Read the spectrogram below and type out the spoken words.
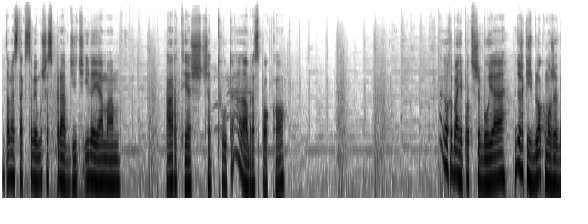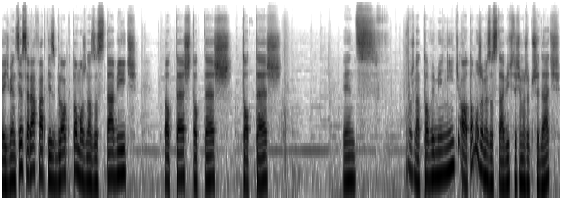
Natomiast tak sobie muszę sprawdzić, ile ja mam kart jeszcze tutaj. A dobra, spoko. Tego chyba nie potrzebuję. Chociaż jakiś blok może wyjść, więc jest Rafart, jest blok, to można zostawić. To też, to też, to też. Więc można to wymienić. O, to możemy zostawić, to się może przydać.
